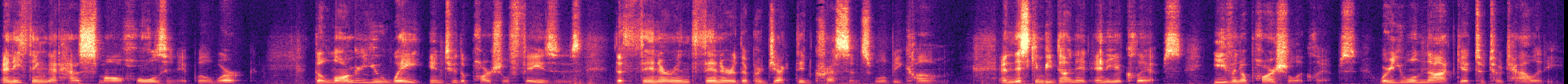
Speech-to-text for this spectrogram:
Anything that has small holes in it will work. The longer you wait into the partial phases, the thinner and thinner the projected crescents will become. And this can be done at any eclipse, even a partial eclipse, where you will not get to totality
